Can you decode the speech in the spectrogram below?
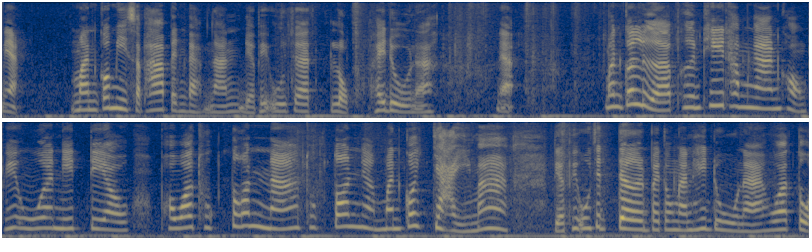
เนี่ยมันก็มีสภาพเป็นแบบนั้น เดี๋ยวพี่อูจะหลบให้ดูนะ เนี่ย มันก็เหลือพื้นที่ทำงานของพี่อูนิดเดียว เพราะว่าทุกต้นนะ ทุกต้นเนี่ยมันก็ใหญ่มาก เดี๋ยวพี่อูจะเดินไปตรงนั้นให้ดูนะ ว่าตัว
